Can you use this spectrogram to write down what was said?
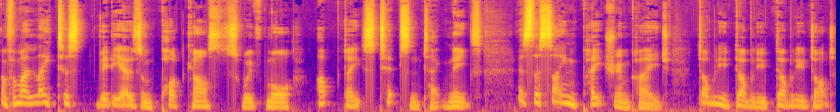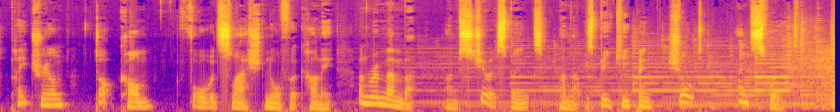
and for my latest videos and podcasts with more updates, tips, and techniques, it's the same Patreon page, www.patreon.com forward slash Norfolk Honey. And remember, I'm Stuart Spinks, and that was beekeeping short and sweet.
